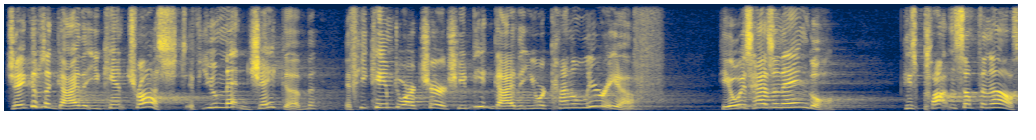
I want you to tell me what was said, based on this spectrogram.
Jacob's a guy that you can't trust. If you met Jacob, if he came to our church, he'd be a guy that you were kind of leery of. He always has an angle. He's plotting something else.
